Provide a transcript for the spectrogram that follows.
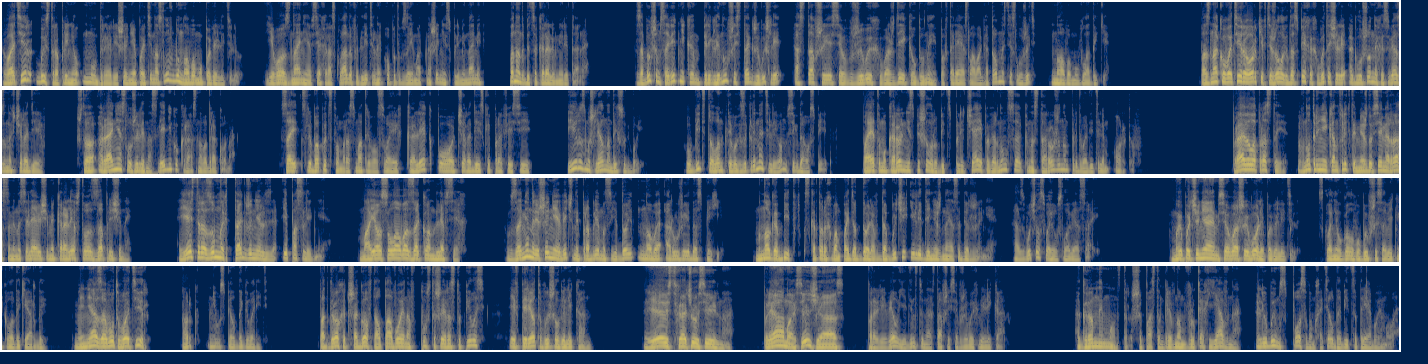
Ватир быстро принял мудрое решение пойти на службу новому повелителю. Его знание всех раскладов и длительный опыт взаимоотношений с племенами понадобится королю Меритара. За бывшим советником, переглянувшись, также вышли оставшиеся в живых вождей колдуны, повторяя слова готовности служить новому владыке. По знаку Ватира орки в тяжелых доспехах вытащили оглушенных и связанных чародеев, что ранее служили наследнику Красного Дракона. Сай с любопытством рассматривал своих коллег по чародейской профессии и размышлял над их судьбой. Убить талантливых заклинателей он всегда успеет. Поэтому король не спешил рубить с плеча и повернулся к настороженным предводителям орков. Правила простые. Внутренние конфликты между всеми расами, населяющими королевство, запрещены. Есть разумных также нельзя. И последнее. Мое слово — закон для всех. Взамен решения вечной проблемы с едой — новое оружие и доспехи. Много битв, с которых вам пойдет доля в добыче или денежное содержание. Озвучил свои условия Сай. «Мы подчиняемся вашей воле, повелитель», — склонил голову бывший советник владыки Орды. «Меня зовут Ватир». Орк не успел договорить. Под грохот шагов толпа воинов пустошей расступилась, и вперед вышел великан. «Есть хочу сильно! Прямо сейчас!» — проревел единственный оставшийся в живых великан. Огромный монстр с шипастым бревном в руках явно любым способом хотел добиться требуемого.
